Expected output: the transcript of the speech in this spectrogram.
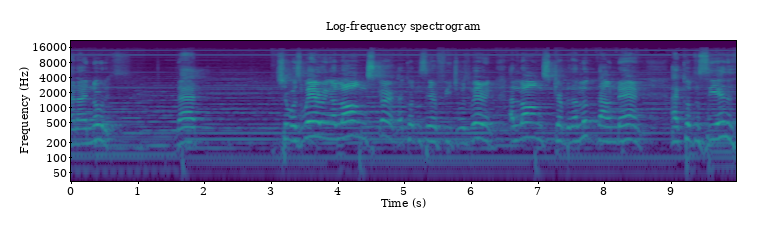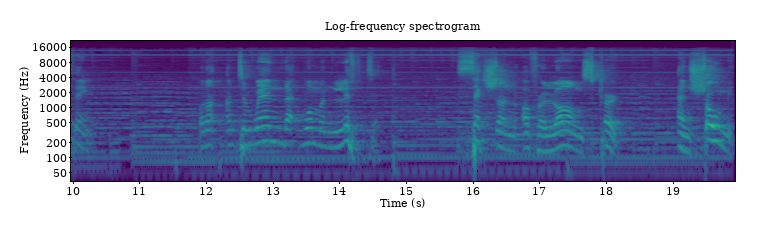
and I noticed that she was wearing a long skirt. I couldn't see her feet. She was wearing a long skirt, but I looked down there and I couldn't see anything. But until when that woman lifted section of her long skirt and show me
